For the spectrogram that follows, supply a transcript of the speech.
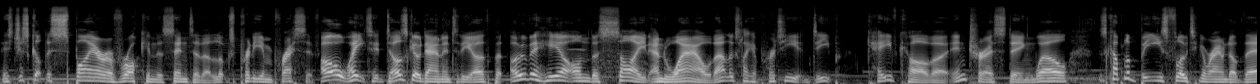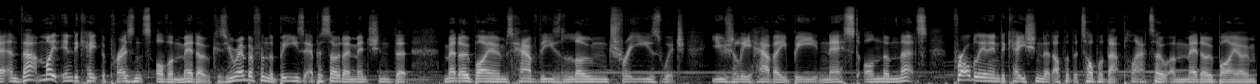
It's just got this spire of rock in the center that looks pretty impressive. Oh, wait, it does go down into the earth, but over here on the side, and wow, that looks like a pretty deep cave carver. Interesting. Well, there's a couple of bees floating around up there, and that might indicate the presence of a meadow, because you remember from the bees episode I mentioned that meadow biomes have these lone trees, which usually have a bee nest on them. That's probably an indication that up at the top of that plateau a meadow biome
